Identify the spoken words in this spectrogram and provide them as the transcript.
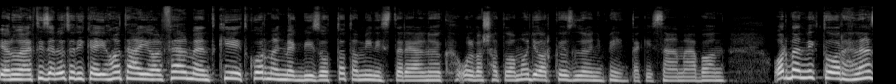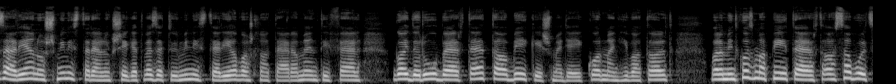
Január 15-i hatállyal felment két kormánymegbízottat a miniszterelnök, olvasható a magyar közlöny pénteki számában. Orbán Viktor Lázár János miniszterelnökséget vezető miniszter javaslatára menti fel Gajda Róbertet, a Békés megyei kormányhivatalt, valamint Kozma Pétert, a szabolcs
